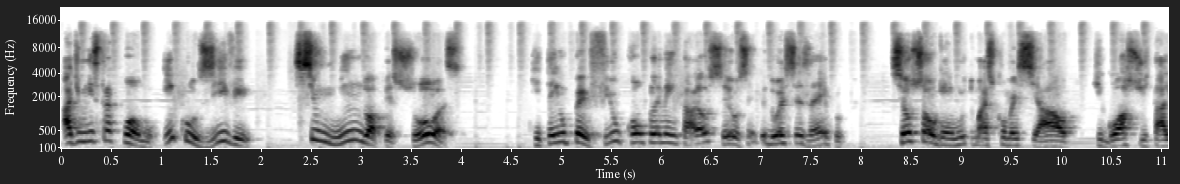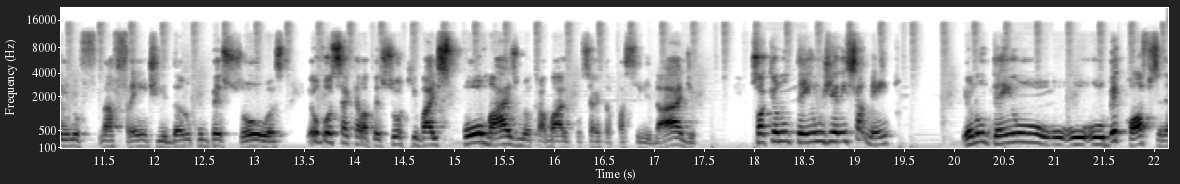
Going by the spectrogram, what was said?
Administra como? Inclusive se unindo a pessoas que têm um perfil complementar ao seu. Eu sempre dou esse exemplo. Se eu sou alguém muito mais comercial, que gosto de estar ali no, na frente, lidando com pessoas, eu vou ser aquela pessoa que vai expor mais o meu trabalho com certa facilidade, só que eu não tenho um gerenciamento eu não tenho o, o, o back-office, né?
